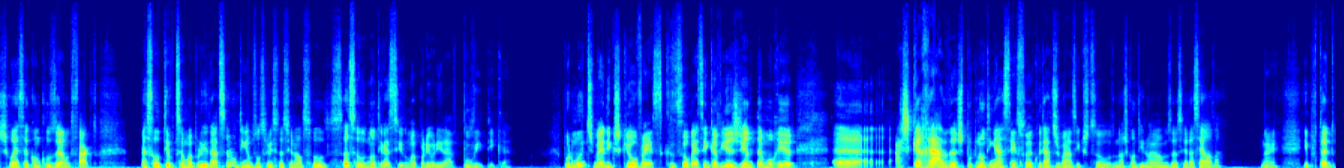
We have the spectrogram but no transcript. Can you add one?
chegou a essa conclusão, de facto, a saúde teve de ser uma prioridade. Senão não tínhamos um Serviço Nacional de Saúde. Se a saúde não tivesse sido uma prioridade política, por muitos médicos que houvesse, que soubessem que havia gente a morrer uh, às carradas porque não tinha acesso a cuidados básicos de saúde, nós continuávamos a ser a selva. Não é? E, portanto,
